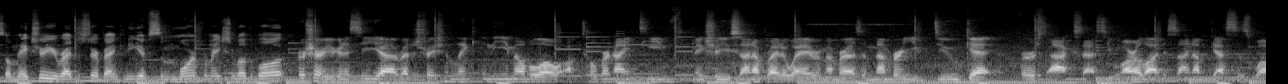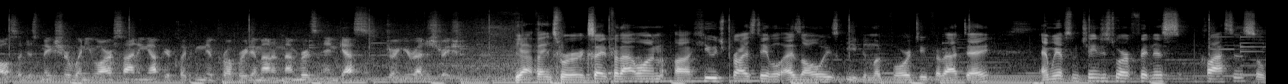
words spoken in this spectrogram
So make sure you register. Ben, can you give some more information about the blowout? For sure. You're going to see a registration link in the email below, October 19th. Make sure you sign up right away. Remember, as a member, you do get first access. You are allowed to sign up guests as well, so just make sure when you are signing up, you're clicking the appropriate amount of members and guests during your registration. Yeah, thanks. We're excited for that one. A huge prize table, as always, you can look forward to for that day. And we have some changes to our fitness classes, so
